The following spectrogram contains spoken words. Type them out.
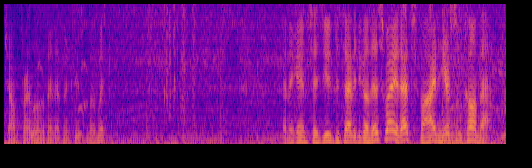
Jump for a little bit of increased movement. And the game says you decided to go this way? That's fine. Here's some combat.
